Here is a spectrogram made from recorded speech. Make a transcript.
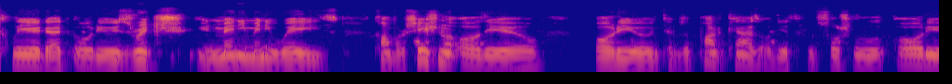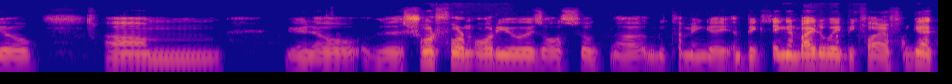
clear that audio is rich in many many ways. Conversational audio, audio in terms of podcasts, audio through social audio. Um, you know, the short form audio is also uh, becoming a, a big thing. And by the way, before I forget,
